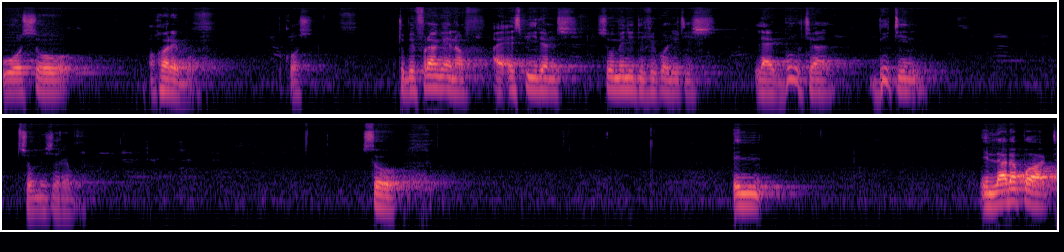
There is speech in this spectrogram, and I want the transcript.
was so horrible because to be frank enough, I experienced so many difficulties like brutal, beating, so miserable. So, in, in latter part,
